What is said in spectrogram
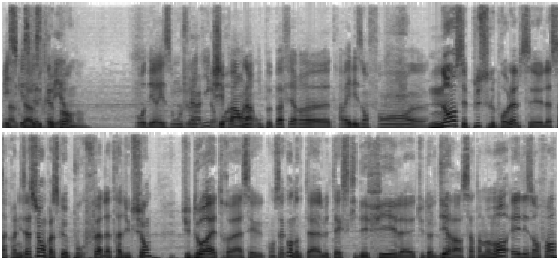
Mais est-ce que t'as ce envie de serait te bien pendre. Pour des raisons juridiques Je sais pas, on, a, on peut pas faire euh, travailler les enfants. euh, Non, c'est plus le problème, c'est la synchronisation, parce que pour faire de la traduction, tu dois être assez conséquent. Donc tu as le texte qui défile, et tu dois le dire à un certain moment, et les enfants,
